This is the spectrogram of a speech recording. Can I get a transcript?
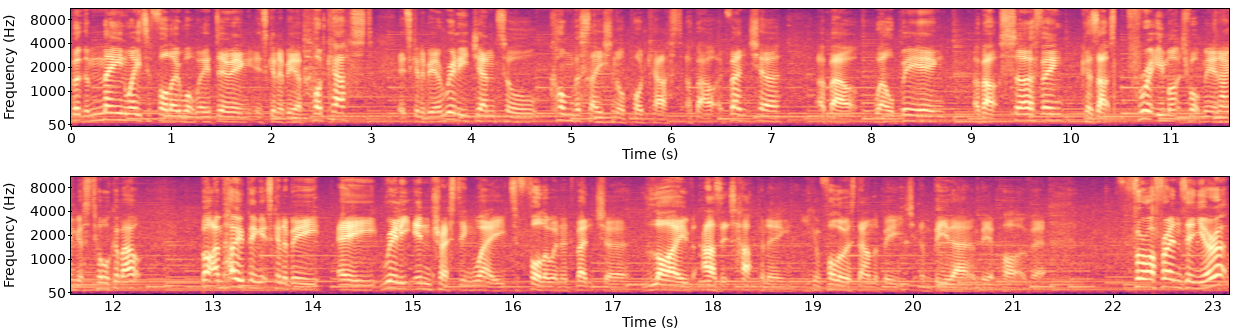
but the main way to follow what we're doing is going to be a podcast. It's going to be a really gentle, conversational podcast about adventure, about well-being, about surfing, because that's pretty much what me and Angus talk about. But I'm hoping it's going to be a really interesting way to follow an adventure live as it's happening. You can follow us down the beach and be there and be a part of it. For our friends in Europe,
